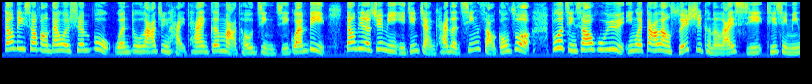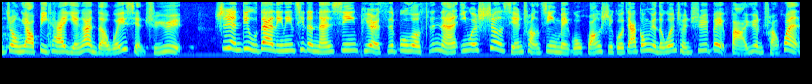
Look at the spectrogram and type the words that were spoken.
当地消防单位宣布，文杜拉郡海滩跟码头紧急关闭，当地的居民已经展开了清扫工作。不过，警消呼吁，因为大浪随时可能来袭，提醒民众要避开沿岸的危险区域。饰演第五代零零七的男星皮尔斯·布洛斯南，因为涉嫌闯进美国黄石国家公园的温泉区，被法院传唤。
